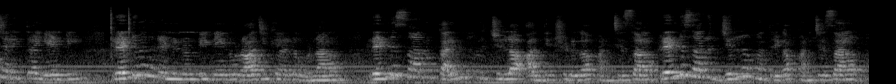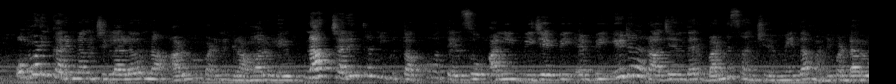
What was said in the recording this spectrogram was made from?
చరిత్ర ఏంటి? రెండు వేల రెండు నుండి నేను రాజకీయాల్లో ఉన్నాను. రెండు సార్లు కరీంనగర్ జిల్లా అధ్యక్షుడిగా పనిచేశాను. రెండు సార్లు జిల్లా మంత్రిగా పనిచేశాను. ఉమ్మడి కరీంనగర్ జిల్లాలో నా అడుగు పడిన గ్రామాలు లేవు. నా చరిత్ర నీకు తక్కువ తెలుసు అని బీజేపీ ఎంపీ ఈటల రాజేందర్ బండి సంచయం మీద మండిపడ్డారు.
